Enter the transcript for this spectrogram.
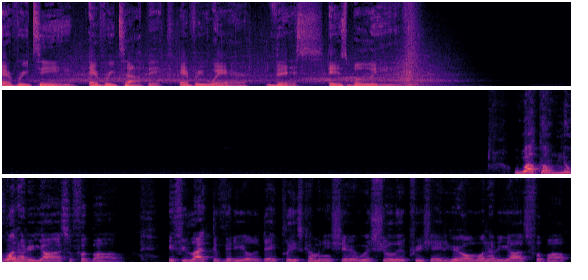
Every team, every topic, everywhere. This is Bleav. Welcome to 100 Yards of Football. If you like the video today, please come in and share. We'll surely appreciate it here on 100 Yards Football.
